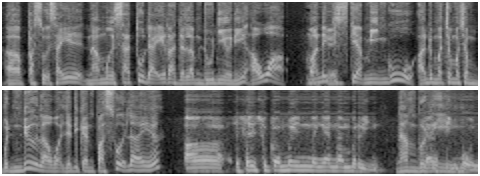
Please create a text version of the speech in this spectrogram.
uh, password saya nama satu daerah dalam dunia ni awak okay. maknanya setiap minggu ada macam-macam benda lah awak jadikan password lah ya. Uh, saya suka main dengan numbering, Numbering. dan simbol.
